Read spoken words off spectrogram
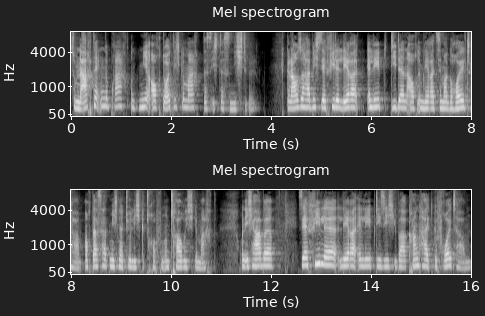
zum Nachdenken gebracht und mir auch deutlich gemacht, dass ich das nicht will. Genauso habe ich sehr viele Lehrer erlebt, die dann auch im Lehrerzimmer geheult haben. Auch das hat mich natürlich getroffen und traurig gemacht. Und ich habe sehr viele Lehrer erlebt, die sich über Krankheit gefreut haben.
